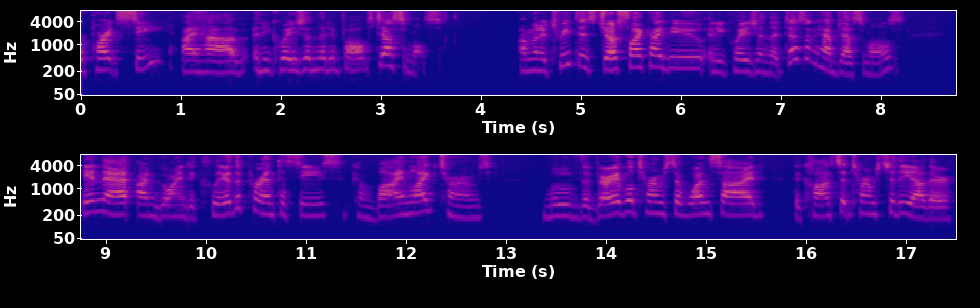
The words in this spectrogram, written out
For part C, I have an equation that involves decimals. I'm going to treat this just like I do an equation that doesn't have decimals, in that I'm going to clear the parentheses, combine like terms, move the variable terms to one side, the constant terms to the other,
